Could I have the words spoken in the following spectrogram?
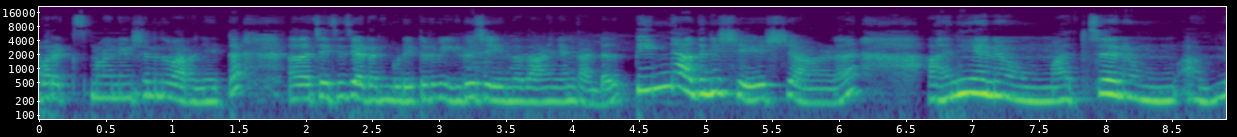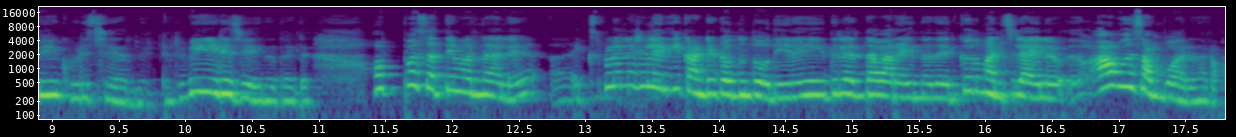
അവർ എക്സ്പ്ലനേഷൻ എന്ന് പറഞ്ഞിട്ട് ചേച്ചി ചേട്ടനും കൂടിയിട്ട് ഒരു വീഡിയോ ചെയ്യുന്നതാണ് ഞാൻ കണ്ടത്. പിന്നെ അതിന് ശേഷമാണ് അനിയനും അച്ഛനും അമ്മയും കൂടി ചേർന്നിട്ട് ഒരു വീഡിയോ ചെയ്യുന്നതുണ്ട്. ഒപ്പം സത്യം പറഞ്ഞാൽ എക്സ്പ്ലനേഷനിൽ എനിക്ക് കണ്ടിട്ടൊന്നും തോന്നിയില്ല. ഇതിൽ എന്താ പറയുന്നത്? എനിക്കൊന്നും മനസ്സിലായില്ല. ആ ഒരു സംഭവമായിരുന്നു കേട്ടോ.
